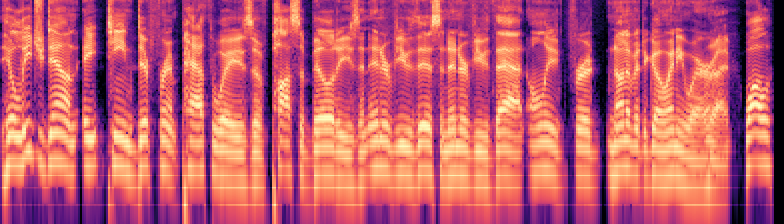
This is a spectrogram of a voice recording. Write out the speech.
he'll lead you down 18 different pathways of possibilities and interview this and interview that, only for none of it to go anywhere. Right. While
